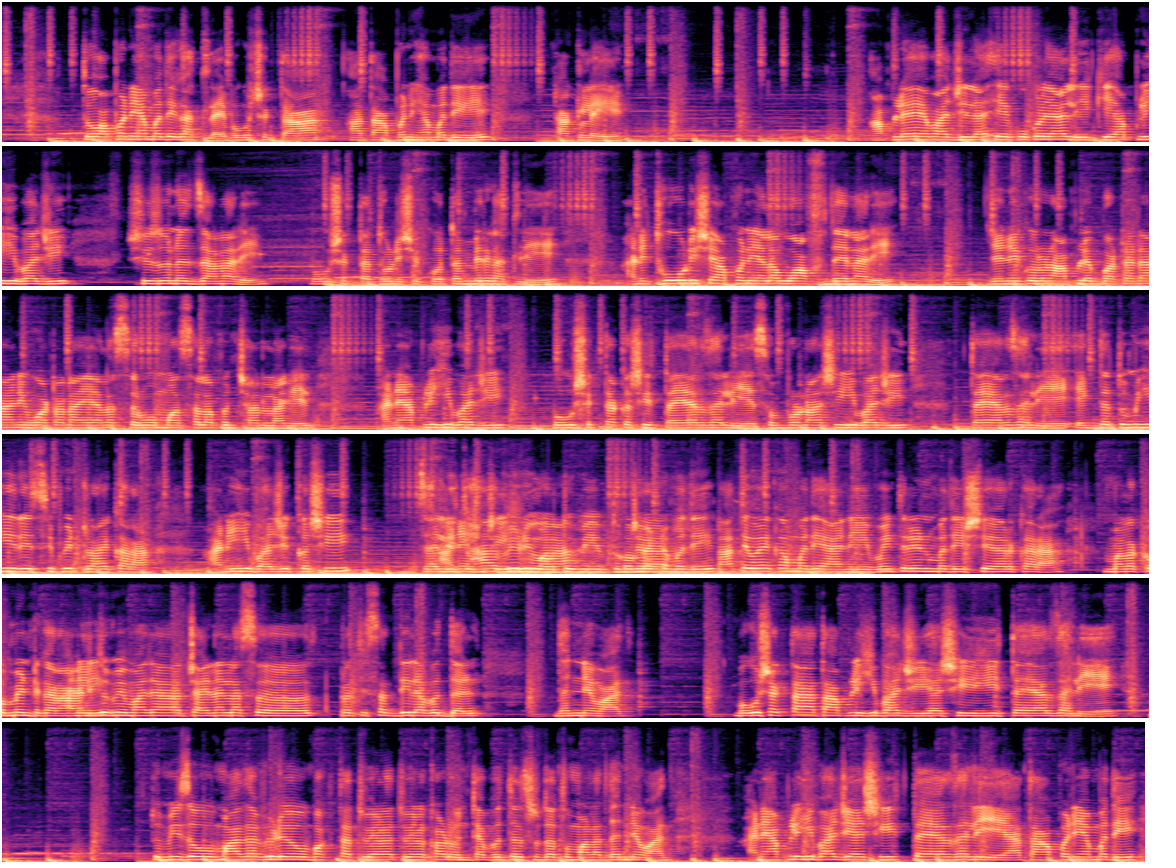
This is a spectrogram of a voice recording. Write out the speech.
तो आपण यामध्ये घातला आहे बघू शकता आता आपण ह्यामध्ये हे टाकलं आहे आपल्या या भाजीला एक उकळी आली की आपली ही भाजी शिजूनच जाणार आहे. बघू शकता थोडीशी कोथिंबीर घातली आहे आणि थोडीशी आपण याला वाफ देणार आहे. जेणेकरून आपले बटाटा आणि वाटाणा याला सर्व मसाला पण छान लागेल. आणि आपली ही भाजी बघू शकता कशी तयार झाली आहे. संपूर्ण अशी ही भाजी तयार झाली आहे. एकदा तुम्ही ही रेसिपी ट्राय करा आणि ही भाजी कशी झाली हा व्हिडिओ तुम्ही कमेंटमध्ये नातेवाईकांमध्ये आणि मैत्रिणींमध्ये शेअर करा. मला कमेंट करा. आणि तुम्ही माझ्या चॅनलला स प्रतिसाद दिल्याबद्दल धन्यवाद. बघू शकता आता आपली ही भाजी अशी तयार झाली आहे तुम्ही जो माझा व्हिडिओ बघतात वेळात वेळ काढून त्याबद्दल सुद्धा तुम्हाला धन्यवाद. आणि आपली ही भाजी अशी तयार झाली आहे आता आपण यामध्ये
